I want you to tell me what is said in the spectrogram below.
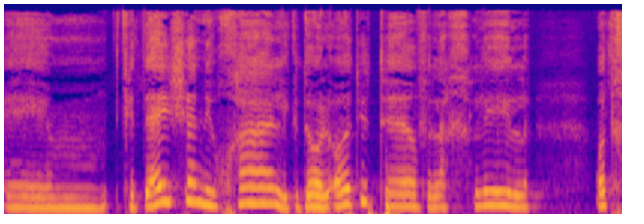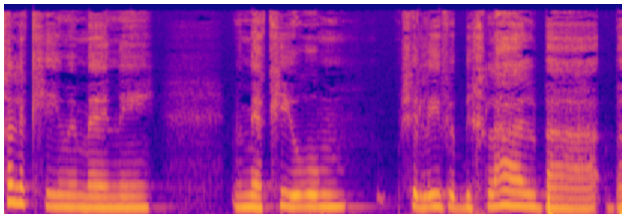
אה, כדי שאני אוכל לגדול עוד יותר ולהכליל עוד חלקים ממני ומהקיום שלי ובכלל ב, ב,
